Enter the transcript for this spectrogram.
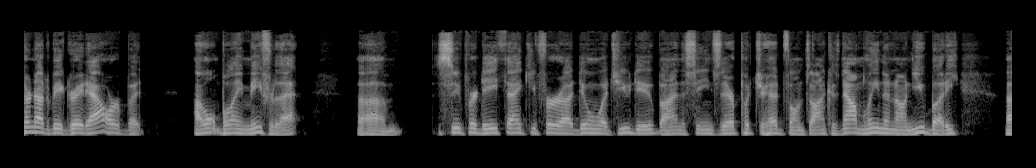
Turned out to be a great hour, but I won't blame me for that. Um, Super D, thank you for uh, doing what you do behind the scenes there. Put your headphones on because now I'm leaning on you, buddy, uh,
